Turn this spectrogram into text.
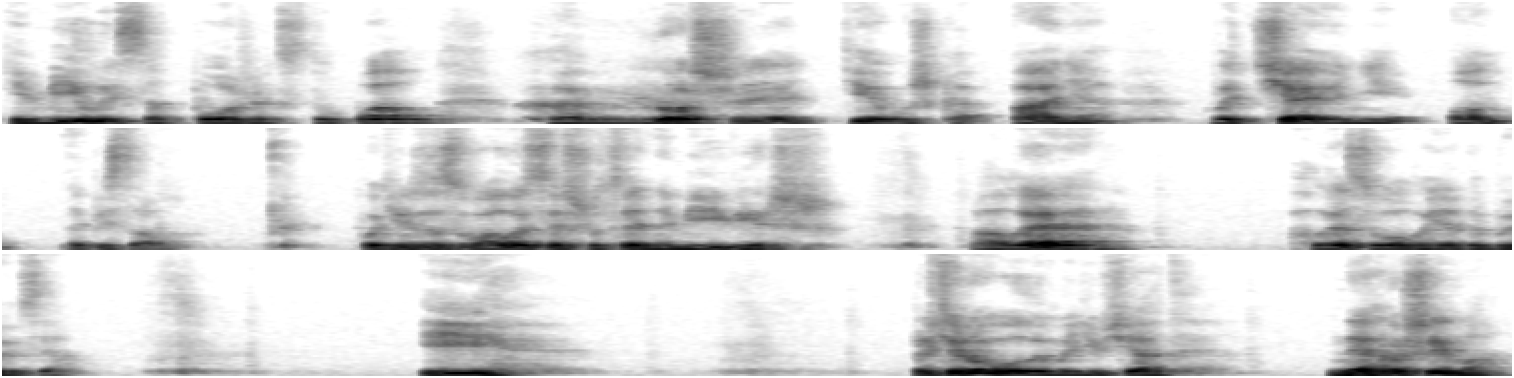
где милый сапожек ступал, хорошая девушка Аня в отчаянні он написав. Потім з'ясувалося, що це не мій вірш, але, але свого я добився. І причаровували ми дівчат не грошима,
